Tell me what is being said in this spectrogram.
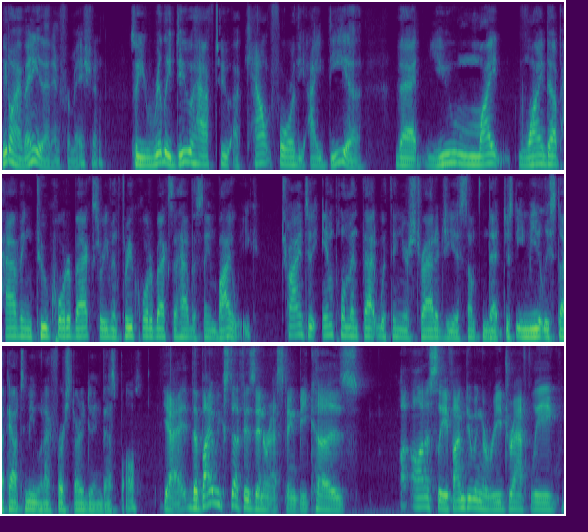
we don't have any of that information. So you really do have to account for the idea that you might wind up having two quarterbacks or even three quarterbacks that have the same bye week. Trying to implement that within your strategy is something that just immediately stuck out to me when I first started doing best balls. Yeah, the bye week stuff is interesting because uh, honestly, if I'm doing a redraft league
